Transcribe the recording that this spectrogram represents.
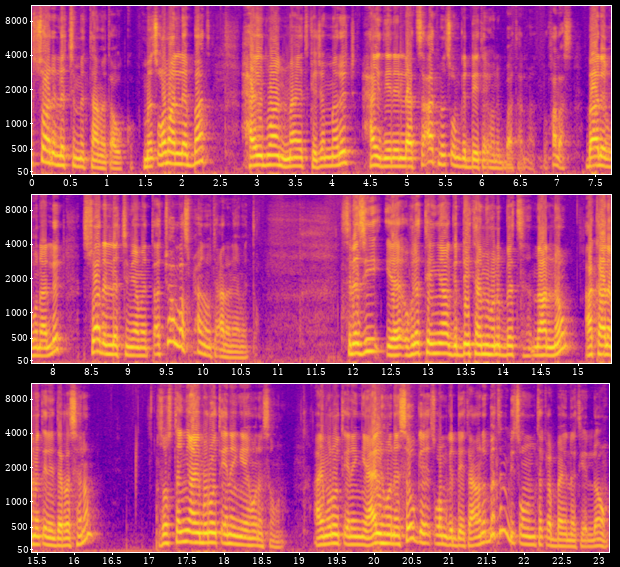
እሱ አደለች የምታመጣው እኮ። መጾም አለባት። ሀይዷን ማየት ከጀመረች ሀይድ የሌላት ሰዓት መጾም ግዴታ ይሆንባታል ማለት ነው። ላስ ባልግ ሆናለች። እሱ አደለችም ያመጣችው አላ ስብን ወተላ ነው ያመጣው። ስለዚህ ሁለተኛ ግዴታ የሚሆንበት ማን ነው? አካለ መጠን የደረሰ ነው ሶስተኛ አይምሮ ጤነኛ የሆነ ሰው ነው። አይምሮ ጤነኛ ያልሆነ ሰው ጾም ግዴታ አይሆንበትም ቢጾምም ተቀባይነት የለውም።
